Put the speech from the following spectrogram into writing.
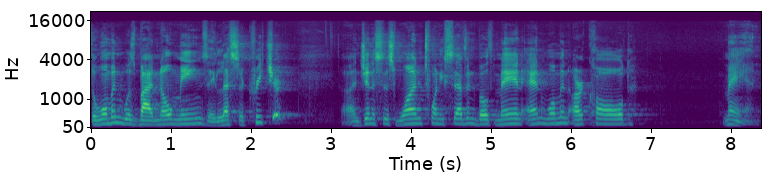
The woman was by no means a lesser creature. Uh, in Genesis 1 27, both man and woman are called man.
